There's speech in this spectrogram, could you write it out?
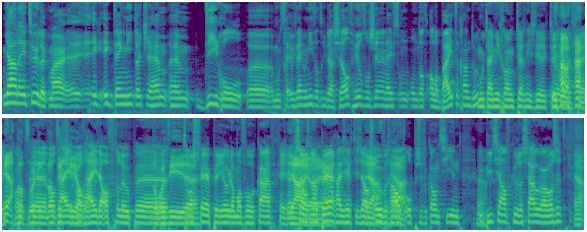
Ja, nee, tuurlijk. Maar eh, ik, ik denk niet dat je hem, hem die rol eh, moet geven. Ik denk ook niet dat hij daar zelf heel veel zin in heeft om, om dat allebei te gaan doen. Moet hij niet gewoon technisch directeur Ja, worden, Freek? ja, dat Want wordt- eh, wat, hij, wat hij de afgelopen Dan wordt hij, transferperiode allemaal voor elkaar heeft gekregen. Ja, zelfs ja, nou ja. Berghuis heeft hij zelfs Ja, overgehaald ja. op zijn vakantie in Ja. Ibiza of Curaçao, waar was het? Ja.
